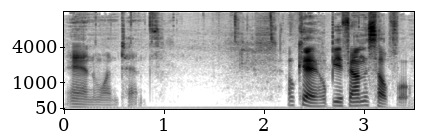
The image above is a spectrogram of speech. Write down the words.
and 1 tenth. Okay, I hope you found this helpful.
